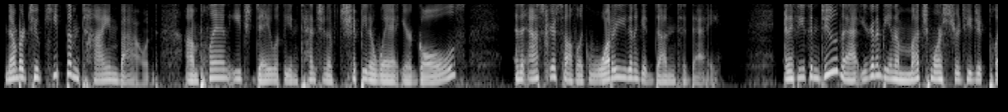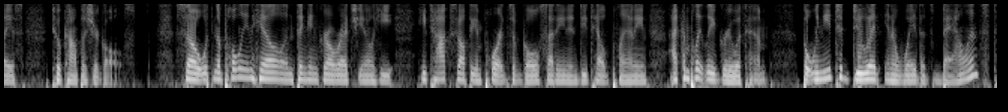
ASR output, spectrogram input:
Number two, keep them time bound. Um, plan each day with the intention of chipping away at your goals. And then ask yourself, like, what are you going to get done today? And if you can do that, you're going to be in a much more strategic place to accomplish your goals. So with Napoleon Hill and Think and Grow Rich, you know, he he talks about the importance of goal setting and detailed planning. I completely agree with him. But we need to do it in a way that's balanced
